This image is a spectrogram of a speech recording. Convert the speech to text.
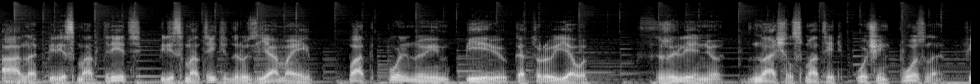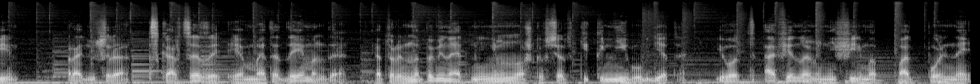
А на пересмотреть, пересмотрите, друзья мои, подпольную империю, которую я вот, сожалению, начал смотреть очень поздно, фильм продюсера Скорцезе и Мэтта Деймонда, который напоминает мне немножко все-таки книгу где-то. И вот о феномене фильма «Подпольная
